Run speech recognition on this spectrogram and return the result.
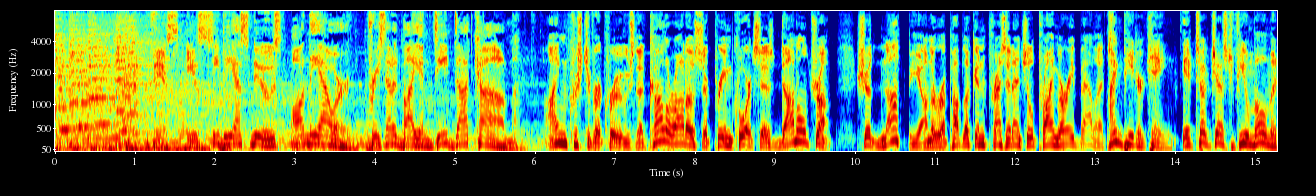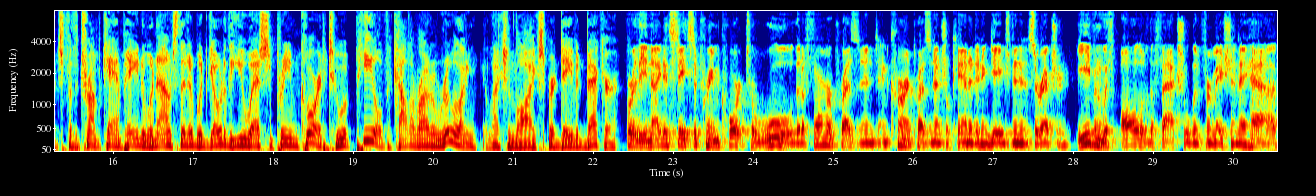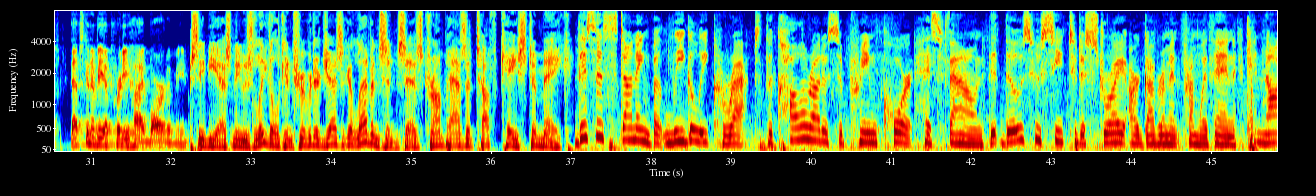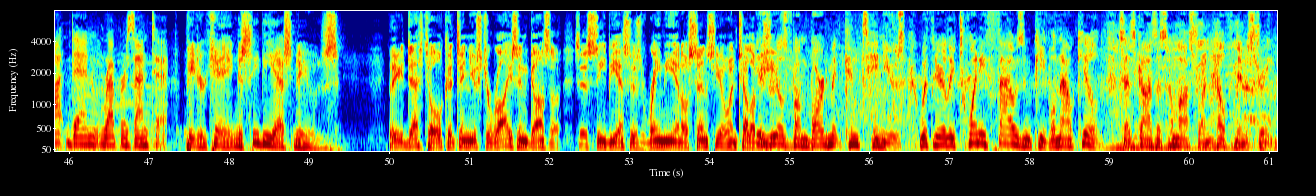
This is CBS News on the Hour, presented by Indeed.com. I'm Christopher Cruz. The Colorado Supreme Court says Donald Trump should not be on the Republican presidential primary ballot. I'm Peter King. It took just a few moments for the Trump campaign to announce that it would go to the U.S. Supreme Court to appeal the Colorado ruling. Election law expert David Becker. For the United States Supreme Court to rule that a former president and current presidential candidate engaged in insurrection, even with all of the factual information they have, that's going to be a pretty high bar to meet. CBS News legal contributor Jessica Levinson says Trump has a tough case to make. This is stunning but legally correct. The Colorado Supreme Court has found that those who seek to destroy our government from within cannot then represent it. Peter King, CBS News. The death toll continues to rise in Gaza, says CBS's Ramy Inocencio in Tel Aviv. Israel's bombardment continues, with nearly 20,000 people now killed, says Gaza's Hamas-run health ministry.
